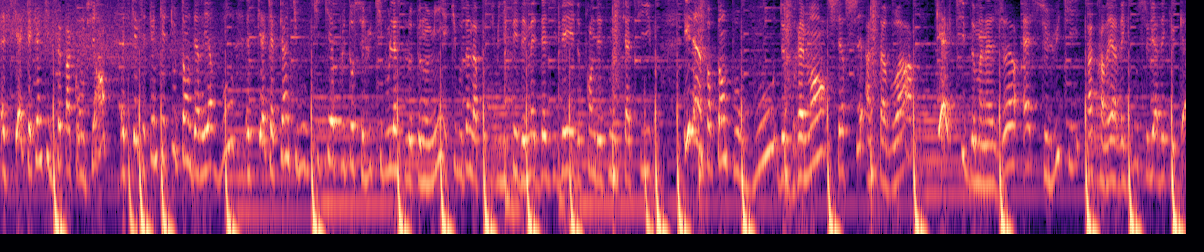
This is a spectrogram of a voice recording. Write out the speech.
Est-ce qu'il y a quelqu'un qui ne fait pas confiance? Est-ce qu'il y a quelqu'un qui est tout le temps derrière vous? Est-ce qu'il y a quelqu'un qui, vous, qui, est plutôt celui qui vous laisse l'autonomie et qui vous donne la possibilité d'émettre des idées, de prendre des initiatives? Il est important pour vous de vraiment chercher à savoir quel type de manager est celui qui va travailler avec vous, celui avec lequel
